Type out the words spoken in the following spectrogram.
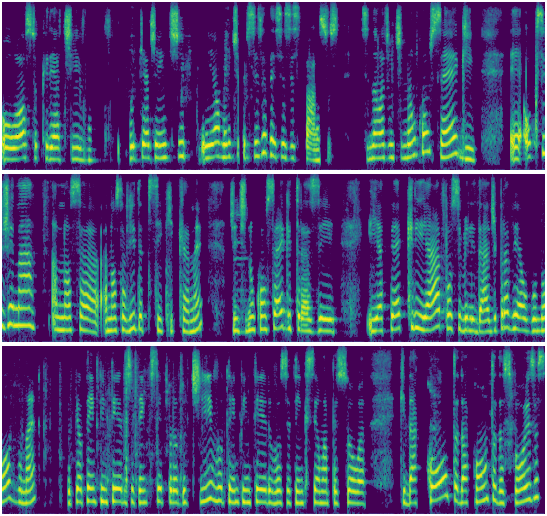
O ócio criativo, porque a gente realmente precisa desses espaços, senão a gente não consegue é, oxigenar a nossa, a nossa vida psíquica, né? A gente não consegue trazer e até criar possibilidade para ver algo novo, né? Porque o tempo inteiro você tem que ser produtivo, o tempo inteiro você tem que ser uma pessoa que dá conta, dá conta das coisas,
